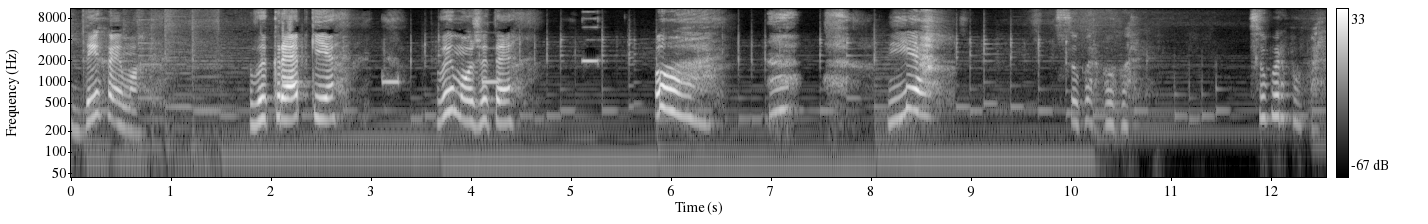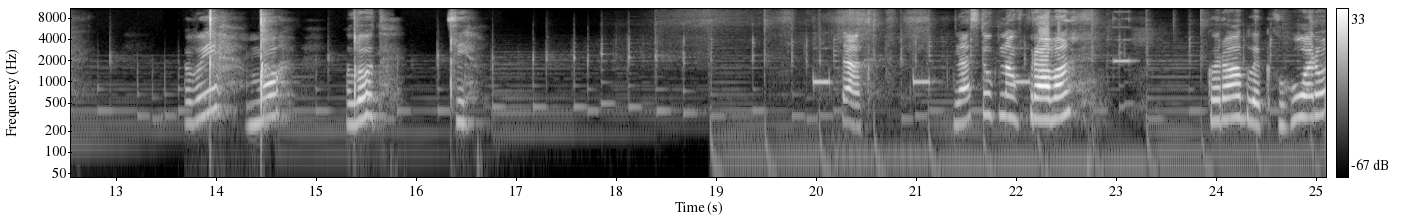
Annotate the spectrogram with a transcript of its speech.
Дихаємо. Ви крепкі. Ви можете. Ой. Є. Супер-пупер. Супер-пупер. Ви молодці. Так, наступна вправа. Кораблик вгору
